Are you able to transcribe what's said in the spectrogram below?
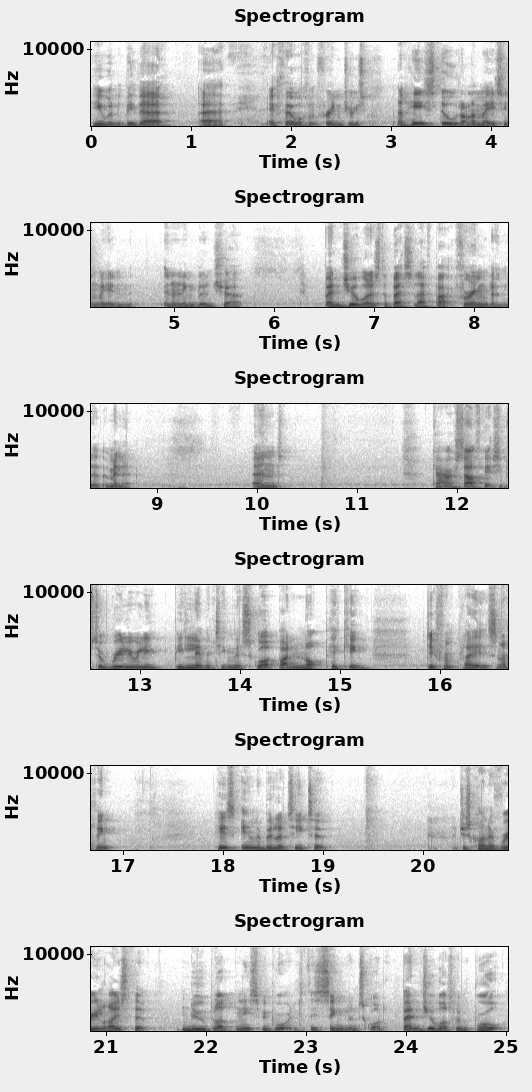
he wouldn't be there uh, if there wasn't for injuries. And he's still done amazingly in, in an England shirt. Ben Chilwell is the best left back for England at the minute. And Gareth Southgate seems to really, really be limiting this squad by not picking different players. And I think his inability to just kind of realise that new blood needs to be brought into this England squad. Ben Chilwell's been brought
